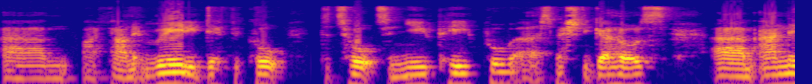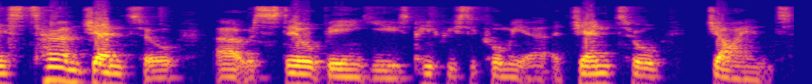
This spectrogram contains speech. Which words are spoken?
Um, I found it really difficult to talk to new people, uh, especially girls. Um, and this term gentle uh, was still being used. People used to call me a, a gentle giant.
